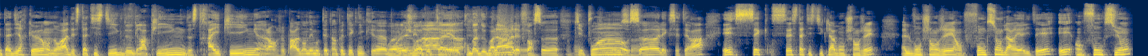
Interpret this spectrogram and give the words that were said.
C'est-à-dire qu'on aura des statistiques de grappling, de striking. Alors, je parle dans des mots peut-être un peu techniques euh, pour Ouais, le à peu MMA. près mais, euh, euh, combat de voilà, les forces euh, Mhm. pieds-points, Au au sol. etc. Et ces, ces statistiques-là vont changer. Elles vont changer en fonction de la réalité et en fonction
